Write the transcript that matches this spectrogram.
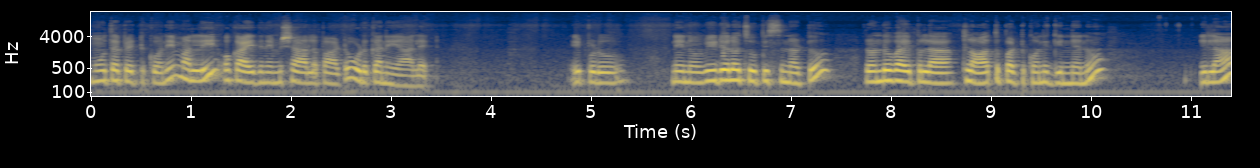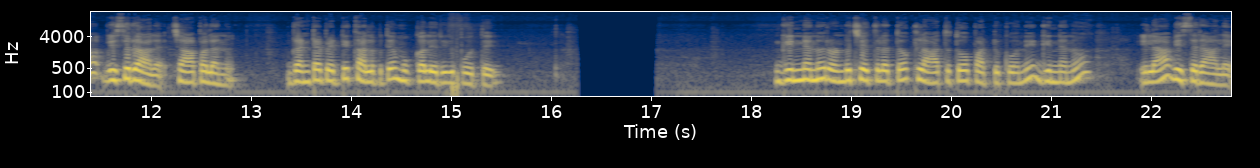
మూత పెట్టుకొని మళ్ళీ ఒక ఐదు నిమిషాల పాటు ఉడకనియాలి ఇప్పుడు నేను వీడియోలో చూపిస్తున్నట్టు రెండు వైపులా క్లాత్ పట్టుకొని గిన్నెను ఇలా విసురాలి చేపలను. గంట పెట్టి కలిపితే ముక్కలు ఇరిగిపోతాయి. గిన్నెను రెండు చేతులతో క్లాత్తో పట్టుకొని గిన్నెను ఇలా విసిరాలి.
